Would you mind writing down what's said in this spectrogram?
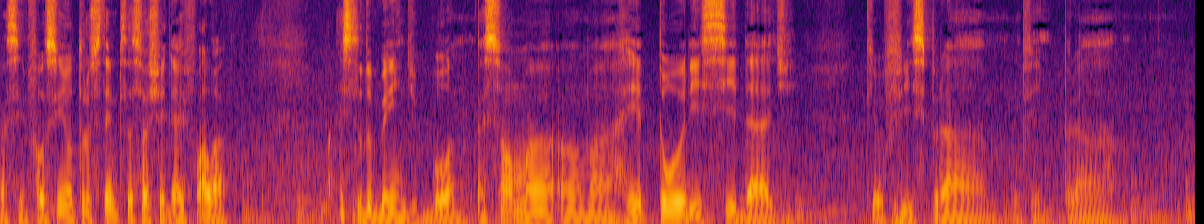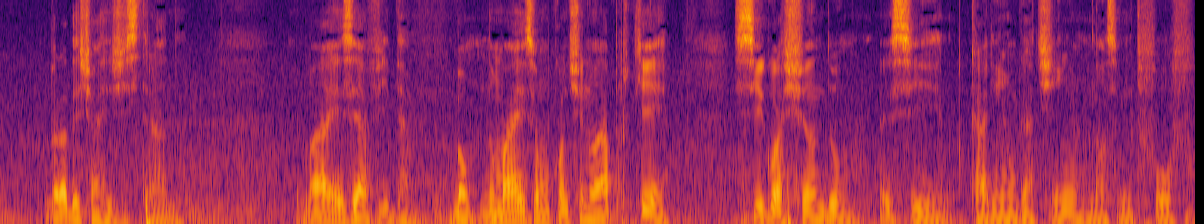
assim, fosse em outros tempos, é só chegar e falar. Mas tudo bem, de boa. É só uma, uma retoricidade que eu fiz para, enfim, para para deixar registrado. Mas é a vida. Bom, no mais vamos continuar porque sigo achando esse carinho gatinho, nossa, muito fofo.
